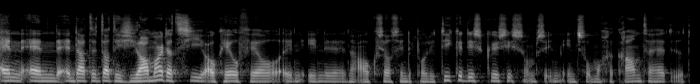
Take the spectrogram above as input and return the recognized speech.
en, en, en dat, dat is jammer. Dat zie je ook heel veel in, in de, nou ook zelfs in de politieke discussies, soms in, in sommige kranten. Het, het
